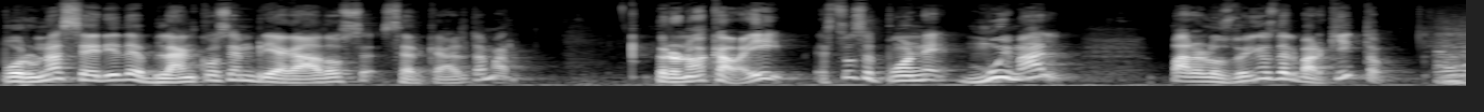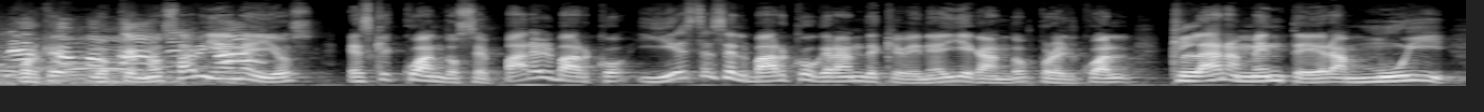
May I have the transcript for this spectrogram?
por una serie de blancos embriagados cerca de alta mar. Pero no acaba ahí. Esto se pone muy mal para los dueños del barquito. Porque lo que no sabían ellos es que cuando se para el barco, y este es el barco grande que venía llegando, por el cual claramente era muy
